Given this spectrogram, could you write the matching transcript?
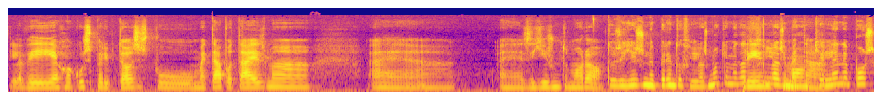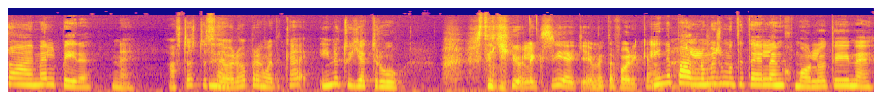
Δηλαδή, έχω ακούσει περιπτώσεις που μετά από τάισμα ε, ε, ζυγίζουν το μωρό. Το ζυγίζουν πριν το θυλασμό και μετά Πριν το και θυλασμό. μετά. λένε πόσα ml πήρε. Ναι. Αυτό το Ναι. θεωρώ πραγματικά είναι του γιατρού. Στην κυριολεξία και μεταφορικά. Είναι πάλι, νομίζουμε ότι τα ελέγχουμε όλα, ότι ναι,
